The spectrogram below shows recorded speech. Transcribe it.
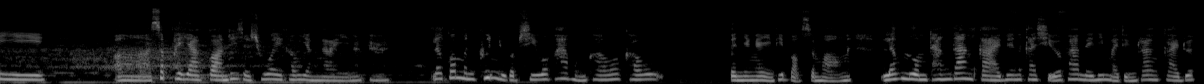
มีทรัพยากรที่จะช่วยเขายังไงนะคะ แล้วก็มันขึ้นอยู่กับชีวภาพของเขาว่าเขา เป็นยังไงอย่างที่บอกสมองนะแล้วรวมทั้งร่างกายด้วยนะคะชีวภาพในนี้หมายถึงร่างกายด้วย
